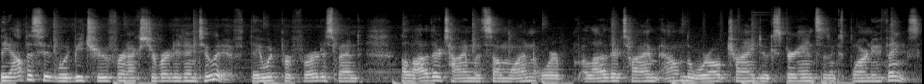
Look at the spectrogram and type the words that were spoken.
The opposite would be true for an extroverted intuitive. They would prefer to spend a lot of their time with someone or a lot of their time out in the world trying to experience and explore new things,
